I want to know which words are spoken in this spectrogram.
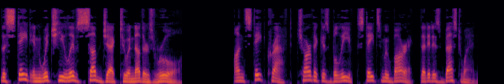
the state in which he lives subject to another's rule. On statecraft, Charvakas believe, states Mubarak, that it is best when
